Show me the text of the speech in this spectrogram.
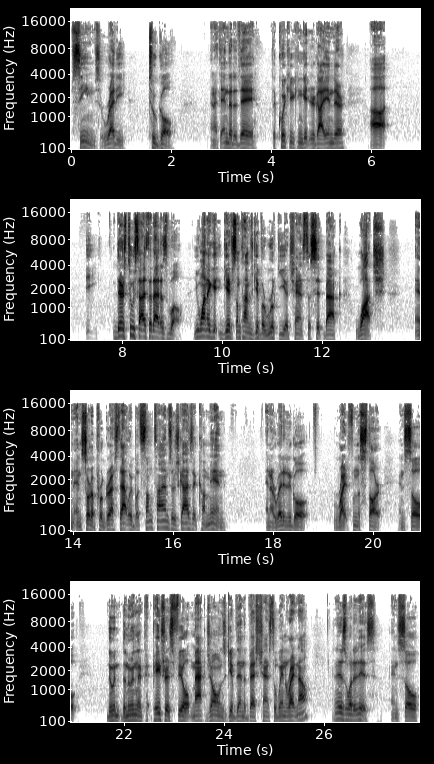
seems ready to go. And at the end of the day, the quicker you can get your guy in there, uh, there's two sides to that as well. You want to give sometimes give a rookie a chance to sit back, watch, and, and sort of progress that way. But sometimes there's guys that come in and are ready to go right from the start. And so the New England Patriots feel Mac Jones give them the best chance to win right now, and it is what it is. And so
